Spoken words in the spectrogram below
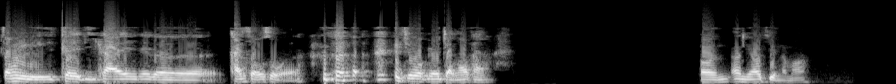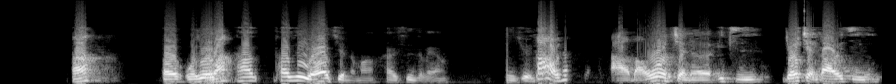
终于可以离开那个看守所了，结果没有讲到他。哦，那你要剪了吗？啊？呃，我说他他是有要剪的吗？还是怎么样？你觉得？他好像打了吧？我有剪了一只，有捡到一只，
